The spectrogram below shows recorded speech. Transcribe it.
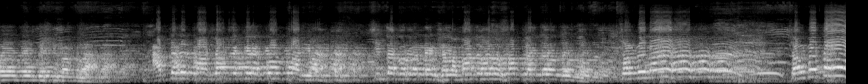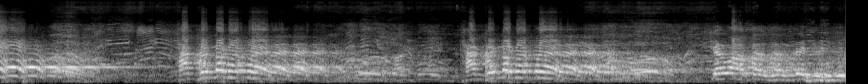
হয়ে যায় বেশি বাংলা। আপনাদের ভাষা থেকে কম পারি না। চিন্তা করবেন না, ইনশাল্লাহ মাঝে মাঝে সাপ্লাই দেওয়া যাবে। চলবে না? চলবে তো? থাকবেন না বাড়বে থাকবেন না বাড়বে কেউ আছে দেখি হুজুর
